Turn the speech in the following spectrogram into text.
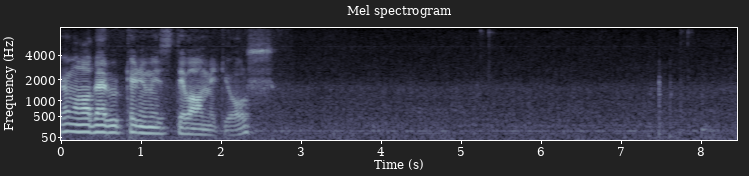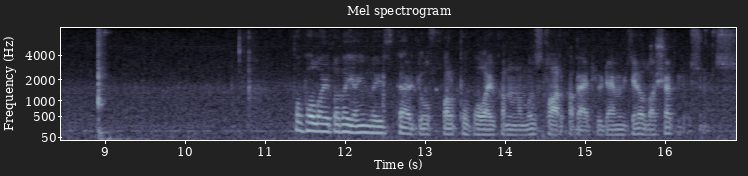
Hemen haber bültenimiz devam ediyor. Pop Olay'da da yayındayız değerli dostlar. Pop Olay kanalımız Tarık Haber TV'den ulaşabilirsiniz.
